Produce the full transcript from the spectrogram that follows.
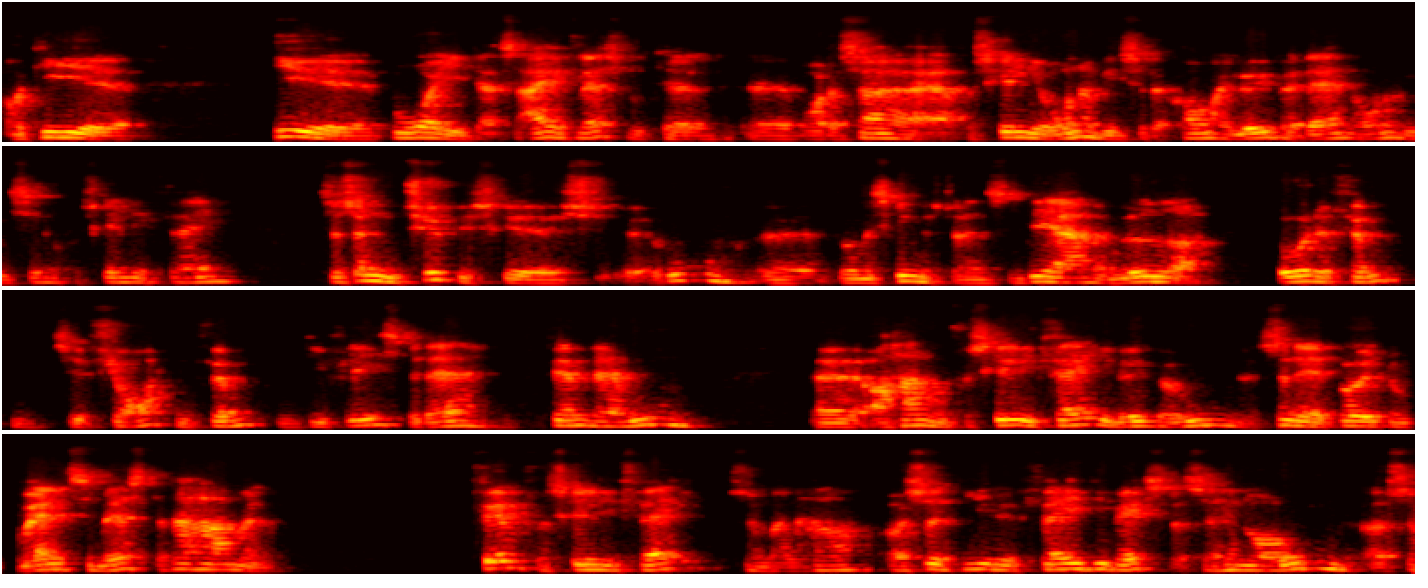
Og de, øh, de øh, bor i deres eget klasselokale, øh, hvor der så er forskellige undervisere, der kommer i løbet af dagen og underviser i forskellige fag. Så sådan en typisk øh, uge øh, på maskinuddannelsen, det er, at man møder 8.15 til 14.15 de fleste dage, fem dage om ugen, øh, og har nogle forskellige fag i løbet af ugen. Sådan er på et normalt semester, der har man fem forskellige fag, som man har, og så de fag, de veksler sig hen over ugen, og så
